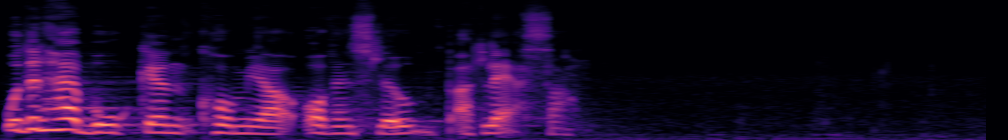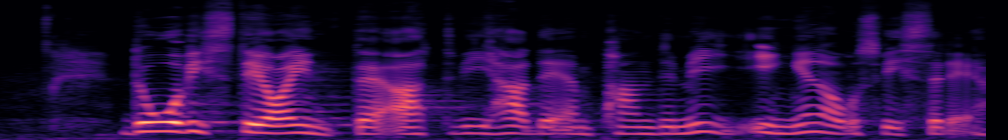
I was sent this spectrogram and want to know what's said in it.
Och den här boken kom jag av en slump att läsa. Då visste jag inte att vi hade en pandemi, ingen av oss visste det,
